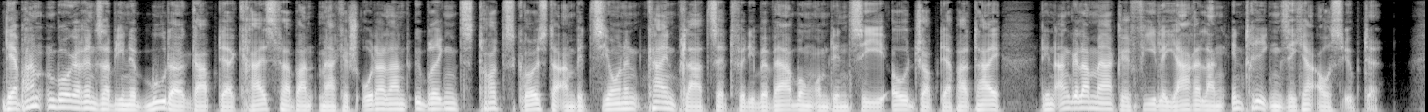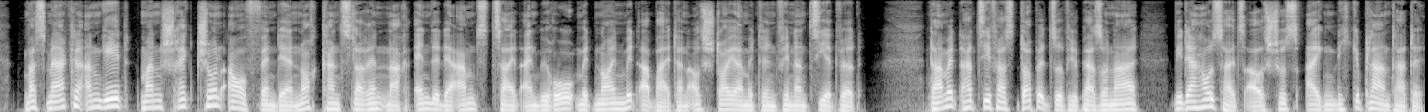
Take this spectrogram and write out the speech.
Der Brandenburgerin Sabine Buder gab der Kreisverband Märkisch-Oderland übrigens trotz größter Ambitionen kein Plazet für die Bewerbung um den CEO-Job der Partei, den Angela Merkel viele Jahre lang intrigensicher ausübte. Was Merkel angeht, man schreckt schon auf, wenn der noch Kanzlerin nach Ende der Amtszeit ein Büro mit neun Mitarbeitern aus Steuermitteln finanziert wird. Damit hat sie fast doppelt so viel Personal, wie der Haushaltsausschuss eigentlich geplant hatte.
